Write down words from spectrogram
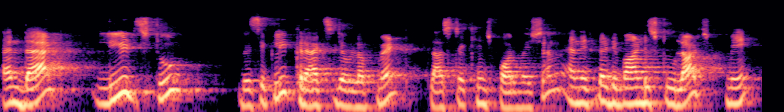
and that leads to basically cracks development, plastic hinge formation, and if the demand is too large, may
